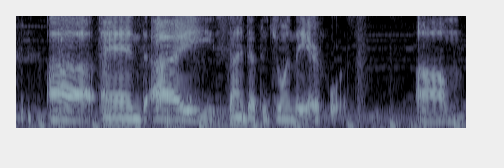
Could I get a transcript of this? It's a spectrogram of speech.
uh, and I signed up to join the Air Force. Um,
